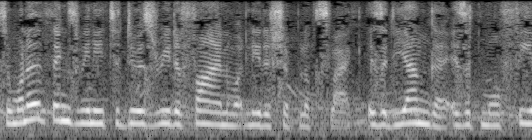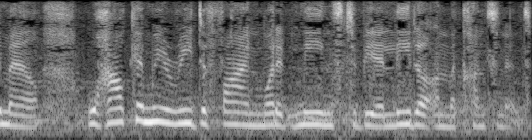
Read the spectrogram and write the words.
So one of the things we need to do is redefine what leadership looks like. Is it younger? Is it more female? Well, how can we redefine what it means to be a leader on the continent?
